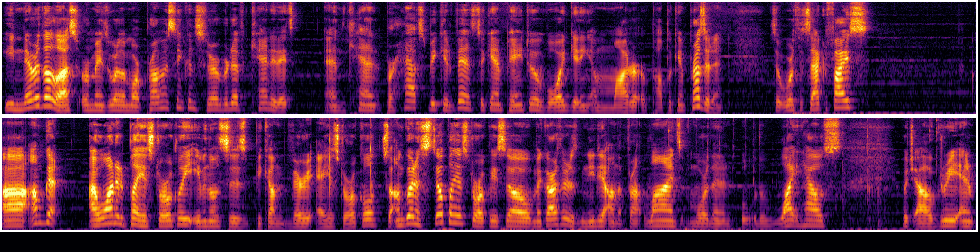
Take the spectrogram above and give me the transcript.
He nevertheless remains one of the more promising conservative candidates and can perhaps be convinced to campaign to avoid getting a moderate Republican president. Is it worth the sacrifice? Uh, I'm gonna. I wanted to play historically, even though this has become very ahistorical. So I'm going to still play historically. So MacArthur is needed on the front lines more than the White House, which I'll agree. And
